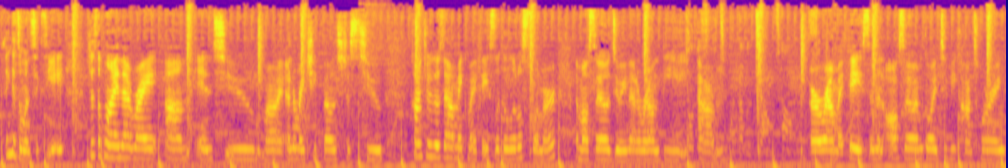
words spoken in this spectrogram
I think it's a 168. Just applying that right um, into my under my cheekbones just to contour those out, make my face look a little slimmer. I'm also doing that around the um, around my face and then also I'm going to be contouring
